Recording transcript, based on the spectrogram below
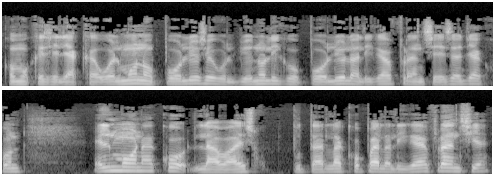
como que se le acabó el monopolio, se volvió un oligopolio la Liga Francesa ya con el Mónaco, la va a disputar la Copa de la Liga de Francia,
